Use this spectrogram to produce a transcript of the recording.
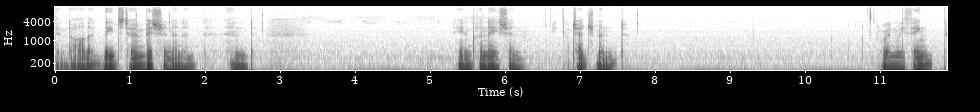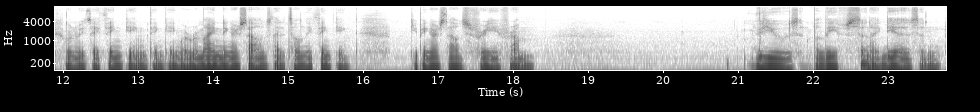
and all that leads to ambition and, and inclination, judgment. When we think, when we say thinking, thinking, we're reminding ourselves that it's only thinking, keeping ourselves free from views and beliefs and ideas and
